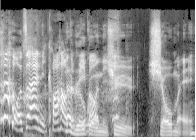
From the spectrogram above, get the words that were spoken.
我最爱你夸号的眉毛。那如果你去修眉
